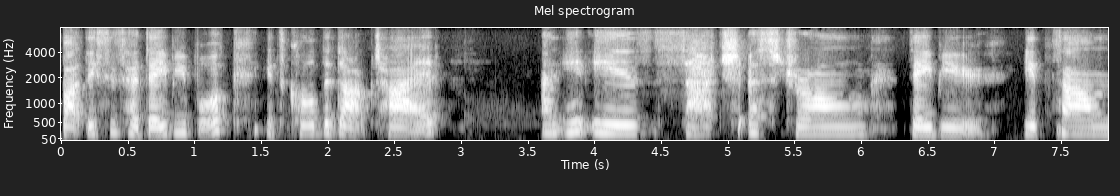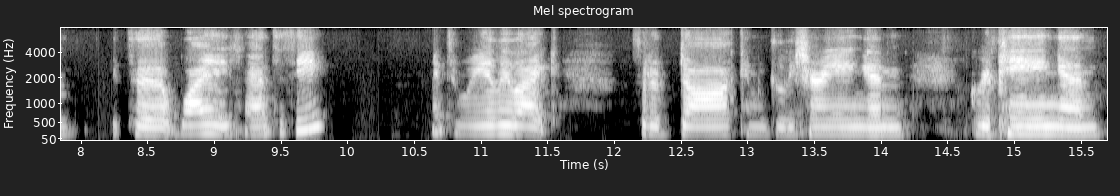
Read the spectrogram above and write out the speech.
but this is her debut book. It's called The Dark Tide, and it is such a strong debut. It's um it's a YA fantasy. It's really like sort of dark and glittering and gripping and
